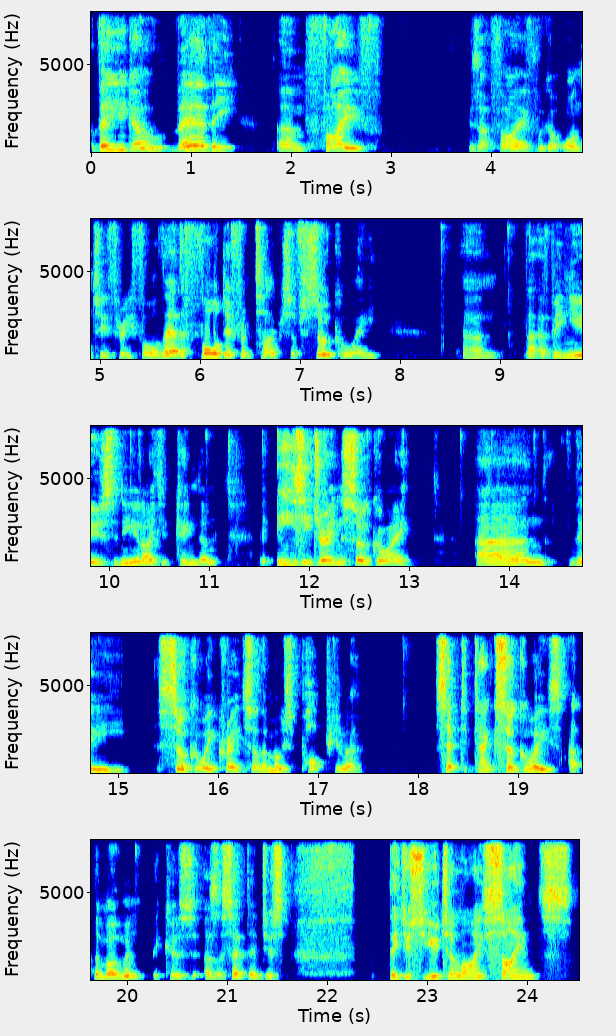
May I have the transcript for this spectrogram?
there you go. They're the um, five is that five? We've got one two three four. They're the four different types of soakaway um, that have been used in the United Kingdom. Easy drain soakaway and the soakaway crates are the most popular septic tank soakaways at the moment because as I said they just they just utilize science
